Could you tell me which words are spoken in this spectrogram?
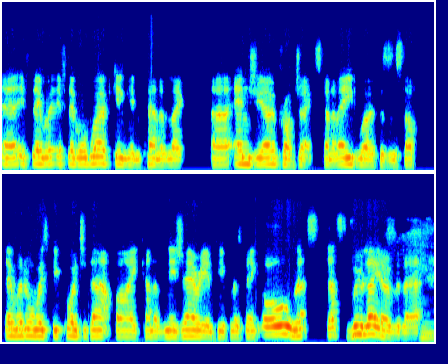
uh, if they were if they were working in kind of like uh, NGO projects, kind of aid workers and stuff, they would always be pointed out by kind of Nigerian people as being, oh, that's that's Voulet over there, mm.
